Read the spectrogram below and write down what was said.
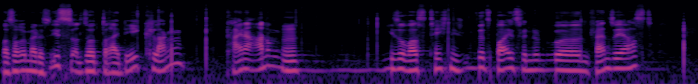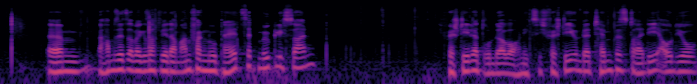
Was auch immer das ist, also 3D-Klang. Keine Ahnung, hm. wie sowas technisch umsetzbar ist, wenn du nur einen Fernseher hast. Ähm, haben sie jetzt aber gesagt, wird am Anfang nur per Headset möglich sein. Ich verstehe darunter aber auch nichts. Ich verstehe unter Tempest 3D Audio,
